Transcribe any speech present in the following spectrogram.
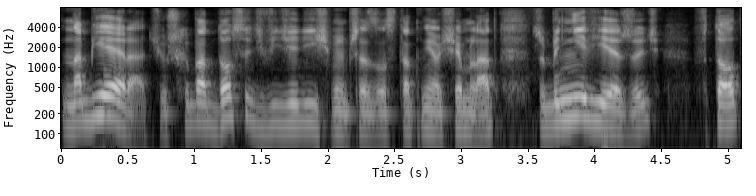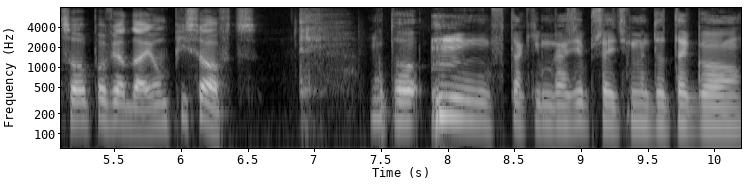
nabierać. Już chyba dosyć widzieliśmy przez ostatnie 8 lat, żeby nie wierzyć w to, co opowiadają pisowcy. No to w takim razie przejdźmy do tego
